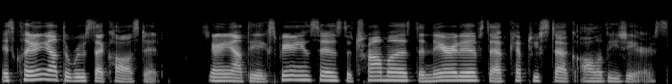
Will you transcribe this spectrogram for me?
is clearing out the roots that caused it, clearing out the experiences, the traumas, the narratives that have kept you stuck all of these years.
